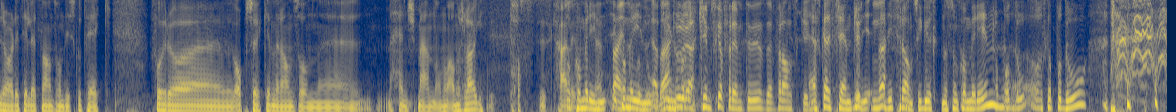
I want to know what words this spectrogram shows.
drar de til et eller annet sånn diskotek for å uh, oppsøke en eller annen sånn henchman av noe slag. Fantastisk herlig Og kommer inn- kommer inn- Jeg tror. Joakim skal frem til disse franske guttene. Jeg skal frem til de, de franske guttene som kommer inn skal og skal på do.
